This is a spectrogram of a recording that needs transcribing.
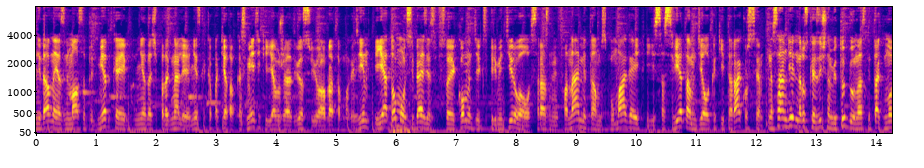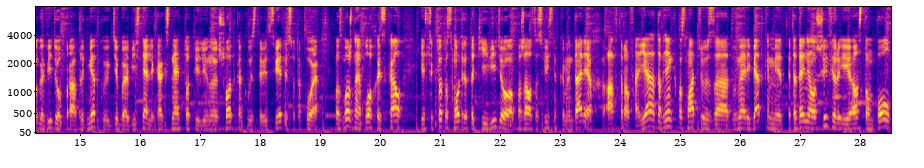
Недавно я занимался предметкой, мне значит подогнали несколько пакетов косметики, я уже отвез ее обратно в магазин. И я дома у себя здесь в своей комнате экспериментировал с разными фонами, там, с бумагой и со светом, делал какие-то ракурсы. На самом деле на русскоязычном ютубе у нас не так много видео про предметку, и где бы объясняли, как снять тот или иной шот, как выставить свет и все такое. Возможно, я плохо искал. Если кто-то смотрит такие видео, пожалуйста, свистни в комментариях авторов. Я давненько посматриваю за двумя ребятками. Это Дэниел Шифер и Астон Пол.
